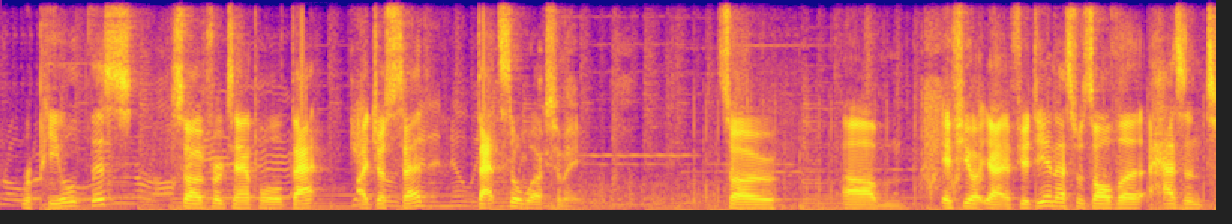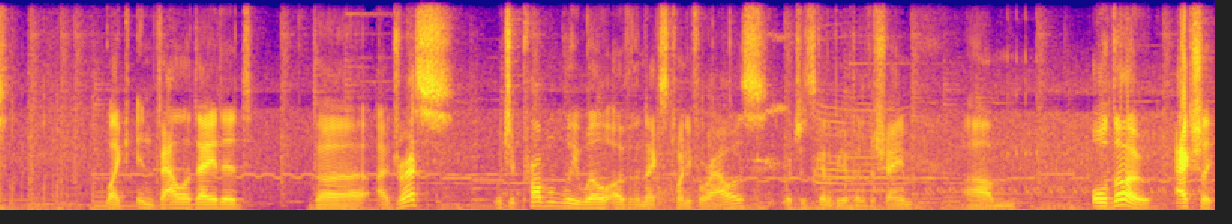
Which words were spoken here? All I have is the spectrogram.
repealed this. So, for example, that I just said, that still works for me. So, um, if your yeah, if your DNS resolver hasn't like invalidated the address, which it probably will over the next 24 hours, which is going to be a bit of a shame. Um, although, actually,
